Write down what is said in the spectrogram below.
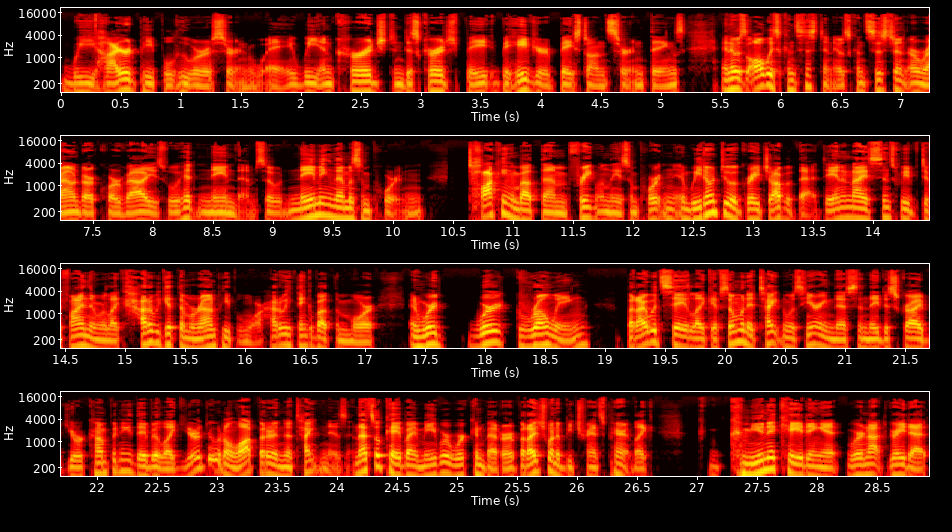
we hired people who were a certain way. We encouraged and discouraged be- behavior based on certain things and it was always consistent. It was consistent around our core values but we hadn't named them. So naming them is important. Talking about them frequently is important and we don't do a great job of that. Dan and i since we've defined them we're like how do we get them around people more? How do we think about them more? And we're we're growing but I would say, like, if someone at Tighten was hearing this and they described your company, they'd be like, "You're doing a lot better than the Tighten is," and that's okay by me. We're working better, but I just want to be transparent. Like, c- communicating it, we're not great at,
